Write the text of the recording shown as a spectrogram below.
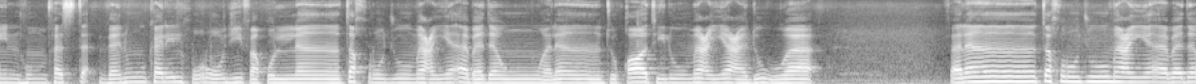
منهم فاستأذنوك للخروج فقل لن تخرجوا معي أبدا ولن تقاتلوا معي عدوا۔ فلن تخرجوا معي أبدا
